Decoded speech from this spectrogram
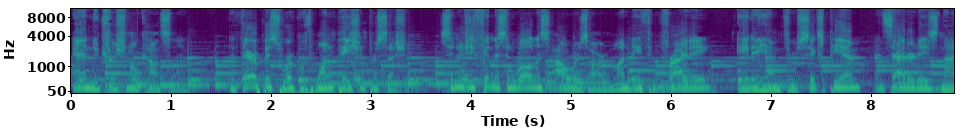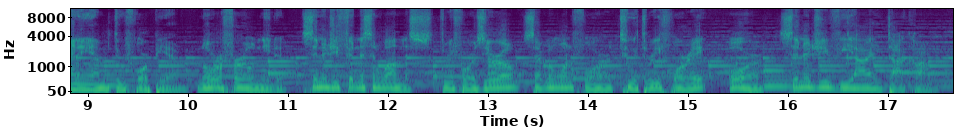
and nutritional counseling. The therapists work with one patient per session. Synergy Fitness and Wellness hours are Monday through Friday, 8 a.m. through 6 p.m., and Saturdays, 9 a.m. through 4 p.m. No referral needed. Synergy Fitness and Wellness, 340 714 2348 or synergyvi.com.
